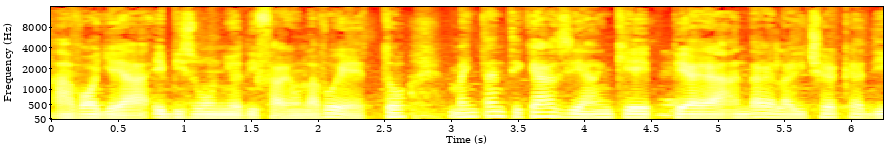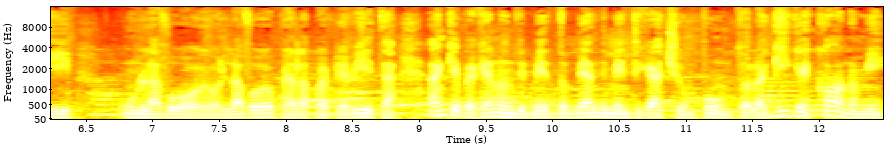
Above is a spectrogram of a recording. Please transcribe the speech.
ha voglia e bisogno di fare un lavoretto, ma in tanti casi anche per andare alla ricerca di un lavoro, il lavoro per la propria vita, anche perché non dobbiamo dimenticarci un punto, la gig economy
